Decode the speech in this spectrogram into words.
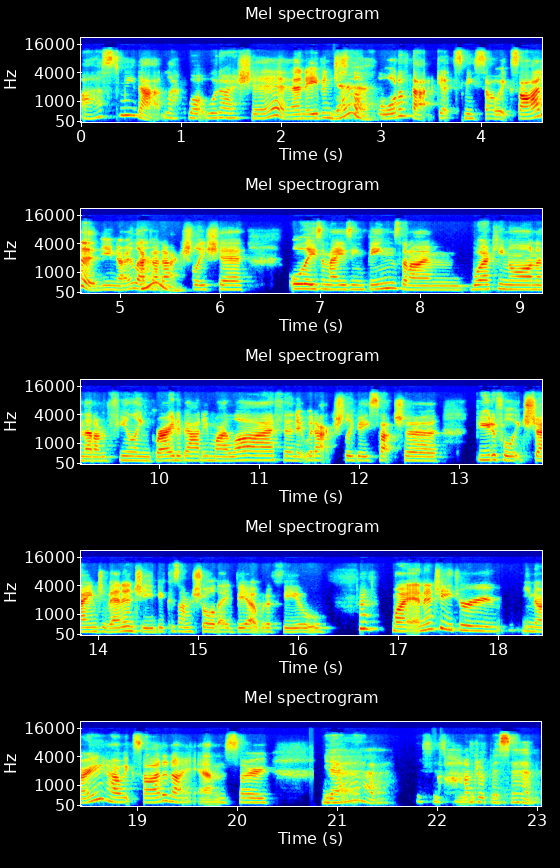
asked me that? Like, what would I share? And even just Yeah. the thought of that gets me so excited, you know, like I'd Mm. actually share all these amazing things that I'm working on and that I'm feeling great about in my life. And it would actually be such a beautiful exchange of energy because I'm sure they'd be able to feel my energy through, you know, how excited I am. So, yeah, yeah this is 100%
